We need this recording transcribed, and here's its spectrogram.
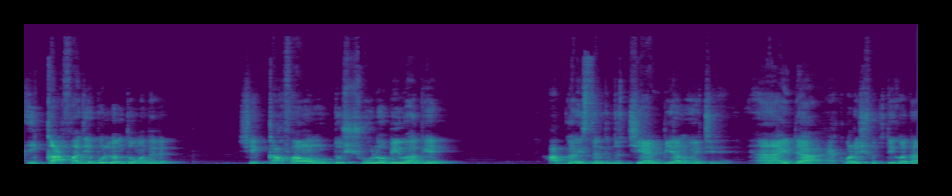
এই কাফা যে বললাম তোমাদের, সেই কাফা অনূর্ধ্ব ষোলো বিভাগে আফগানিস্তান কিন্তু চ্যাম্পিয়ন হয়েছে। হ্যাঁ এটা একবারে সত্যি কথা।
